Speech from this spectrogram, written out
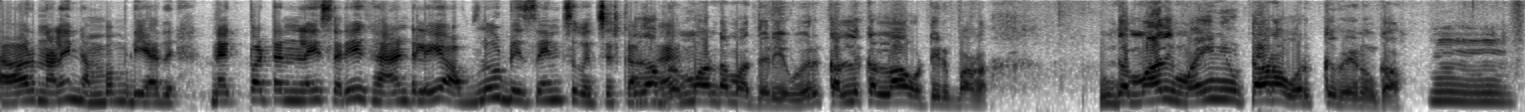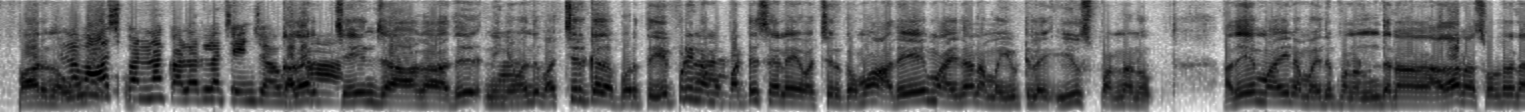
யாருனாலையும் நம்ப முடியாது. நெக் பட்டன்லேயும் சரி ஹேண்ட்லேயும் அவ்வளோ டிசைன்ஸ் வச்சுருக்காங்க. பிரம்மாண்டமாக தெரியும். வெறும் கல்லுக்கல்லாக ஒட்டியிருப்பாங்க. இந்த மாதிரி மைன்யூட்டான ஒர்க் வேணும்க்கா. பாருங்க வாஷ் பண்ணா கலர்லாம் சேஞ்ச் ஆகும்? கலர் சேஞ்ச் ஆகாது. நீங்க வந்து வச்சிருக்கத பொறுத்து எப்படி நம்ம பட்டு சேலையை வச்சிருக்கோமோ அதே மாதிரி தான் நம்ம யூட்டிலை யூஸ் பண்ணணும். அதே மாதிரி நம்ம இது பண்ணணும். இந்த நான் அதான் நான் சொல்றேன்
